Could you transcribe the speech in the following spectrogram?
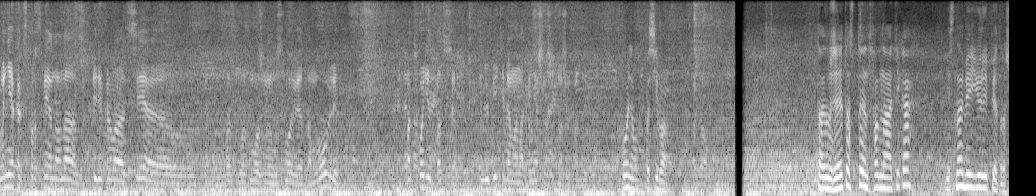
Мне, как спортсмену, она перекрывает все э, воз- возможные условия там ловли. Подходит под все. Любителям она, конечно же, тоже подойдет. Понял, спасибо. Пожалуйста. Так, друзья, это стенд фанатика. И с нами Юрий Петрош.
